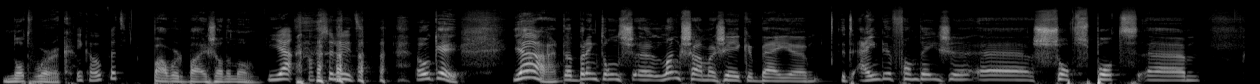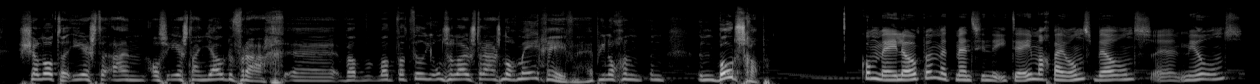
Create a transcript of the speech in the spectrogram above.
Not Work. Ik hoop het. Powered by Zannemon. Ja, absoluut. Oké. Okay. Ja, dat brengt ons uh, langzaam maar zeker bij uh, het einde van deze uh, softspot. Um, Charlotte, eerst aan, als eerste aan jou de vraag. wat, wat, wat wil je onze luisteraars nog meegeven? Heb je nog een, een, een boodschap? Kom meelopen met mensen in de IT. Mag bij ons, bel ons, mail ons.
